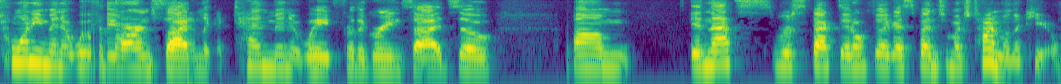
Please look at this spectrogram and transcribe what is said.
20 minute wait for the orange side and like a 10 minute wait for the green side. So, um, in that respect, I don't feel like I spend too much time on the queue.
